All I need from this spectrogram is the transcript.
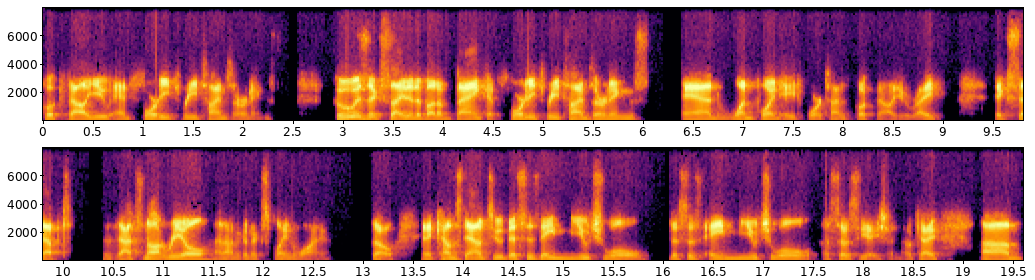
book value and 43 times earnings. Who is excited about a bank at 43 times earnings and 1.84 times book value, right? Except that's not real, and I'm going to explain why. So, and it comes down to this is a mutual, this is a mutual association. Okay. Um,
